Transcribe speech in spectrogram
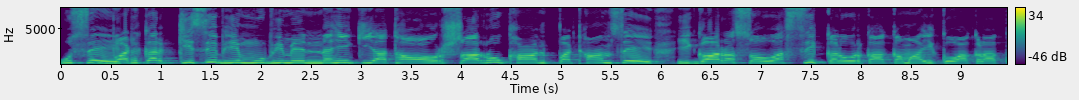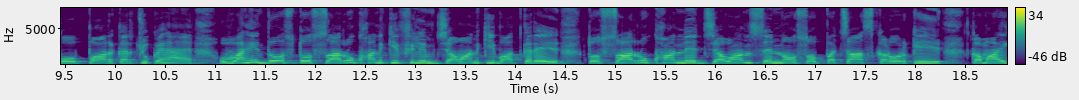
उससे बढ़कर किसी भी मूवी में नहीं किया था। और शाहरुख खान पठान से ग्यारह सौ अस्सी करोड़ का कमाई को आंकड़ा को पार कर चुके हैं। वहीं दोस्तों, शाहरुख खान की फ़िल्म जवान की बात करें तो शाहरुख खान ने जवान से 950 करोड़ की कमाई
